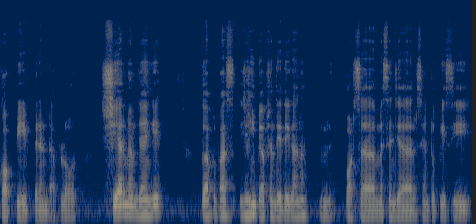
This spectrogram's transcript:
कॉपी प्रिंट अपलोड शेयर में हम जाएँगे तो आपके पास यहीं पे ऑप्शन दे देगा ना। WhatsApp messenger send to PC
